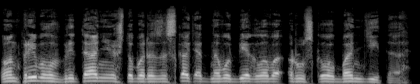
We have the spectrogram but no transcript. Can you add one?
Он прибыл в Британию, чтобы разыскать одного беглого русского бандита.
